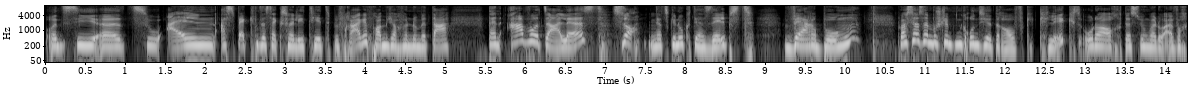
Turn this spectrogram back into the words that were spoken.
und sie äh, zu allen Aspekten der Sexualität befrage. Freue mich auch, wenn du mir da dein Abo dalässt. So, jetzt genug der Selbstwerbung. Du hast ja aus einem bestimmten Grund hier drauf geklickt oder auch deswegen, weil du einfach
